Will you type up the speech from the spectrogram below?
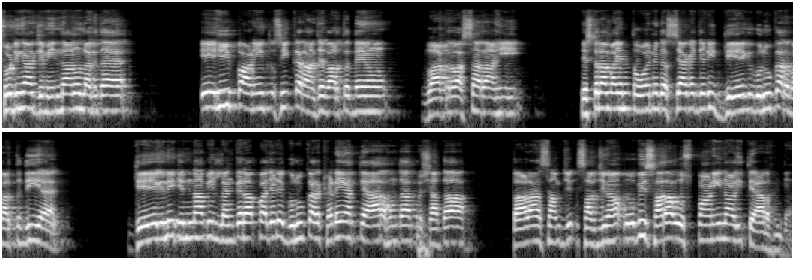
ਤੁਹਾਡੀਆਂ ਜ਼ਮੀਨਾਂ ਨੂੰ ਲੱਗਦਾ ਹੈ। ਇਹੀ ਪਾਣੀ ਤੁਸੀਂ ਘਰਾਂ 'ਚ ਵਰਤਦੇ ਹੋ, ਵਾਟਰ ਵਾਸਾਂ ਰਾਹੀਂ। ਜਿਸ ਤਰ੍ਹਾਂ ਬਾਈ ਤੋਏ ਨੇ ਦੱਸਿਆ ਕਿ ਜਿਹੜੀ ਦੇਗ ਗੁਰੂ ਘਰ ਵਰਤਦੀ ਹੈ, ਦੇਗ ਨਹੀਂ ਜਿੰਨਾ ਵੀ ਲੰਗਰ ਆਪਾਂ ਜਿਹੜੇ ਗੁਰੂ ਘਰ ਖੜੇ ਆ, ਤਿਆਰ ਹੁੰਦਾ ਪ੍ਰਸ਼ਾਦਾ ਦਾਲਾਂ ਸਬਜ਼- ਸਬਜ਼ੀਆਂ, ਉਹ ਵੀ ਸਾਰਾ ਉਸ ਪਾਣੀ ਨਾਲ ਹੀ ਤਿਆਰ ਹੁੰਦਾ।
